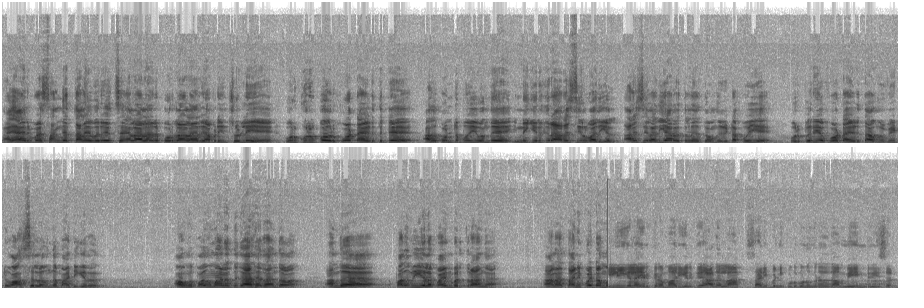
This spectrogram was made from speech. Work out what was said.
தயாரிப்பாளர் சங்க தலைவர் செயலாளர் பொருளாளர் அப்படின்னு சொல்லி ஒரு குறிப்பை ஒரு ஃபோட்டோ எடுத்துட்டு அதை கொண்டு போய் வந்து இன்னைக்கு இருக்கிற அரசியல்வாதிகள் அரசியல் அதிகாரத்தில் இருக்கவங்க கிட்ட போய் ஒரு பெரிய ஃபோட்டோ எடுத்து அவங்க வீட்டு வாசலில் வந்து மாட்டிக்கிறது. அவங்க பகுமானத்துக்காக தான் அந்த அந்த பதவிகளை பயன்படுத்துகிறாங்க ஆனால் தனிப்பட்ட இல்லீகலாக இருக்கிற மாதிரி இருக்குது அதெல்லாம் சரி பண்ணி கொடுக்கணுங்கிறது தான் மெயின் ரீசன்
